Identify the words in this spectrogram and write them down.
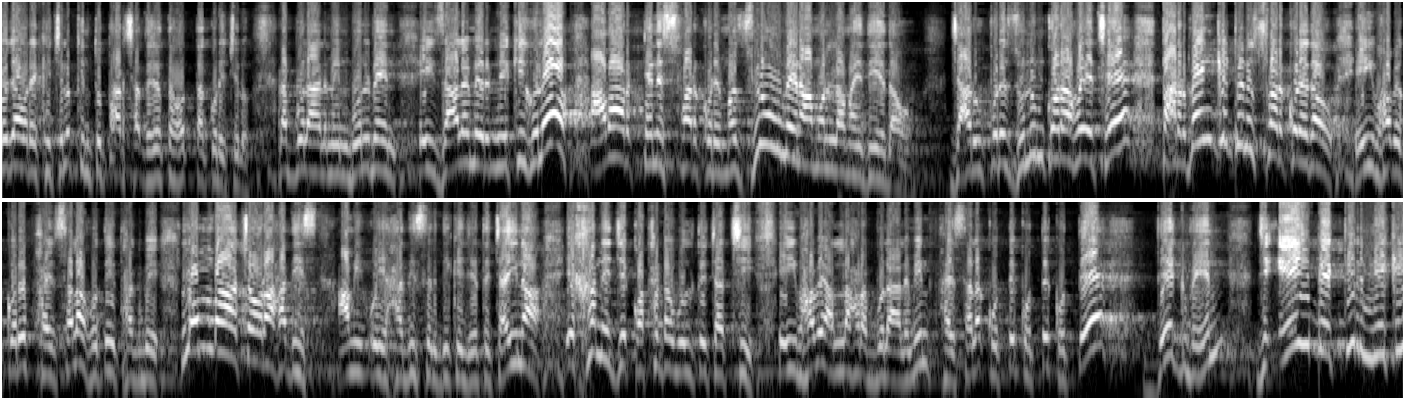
রোজাও রেখেছিল, কিন্তু তার সাথে সাথে হত্যা করেছিল। রাব্বুল আলমিন বলবেন, এই জালেমের নেকিগুলো আবার ট্রান্সফার করে মজলুমের আমল নামায় দিয়ে দাও। যার উপরে জুলুম করা হয়েছে, তার ব্যাংকে ট্রান্সফার করে দাও। এইভাবে করে ফয়সালা হতেই থাকবে। লম্বা চওড়া হাদিস। আমি ওই হাদিসের দিকে যেতে চাই না। এখানে যে কথাটা বলতে চাচ্ছি, এইভাবে আল্লাহ রাব্বুল আলমিন ফয়সালা করতে করতে করতে দেখবেন যে এই ব্যক্তির নেকি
